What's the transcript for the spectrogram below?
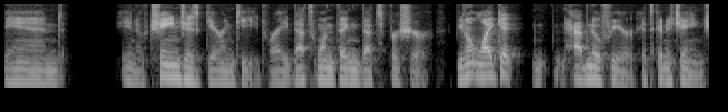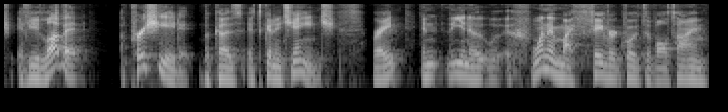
And, you know, change is guaranteed, right? That's one thing that's for sure. If you don't like it, have no fear. It's going to change. If you love it, appreciate it because it's going to change, right? And, you know, one of my favorite quotes of all time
